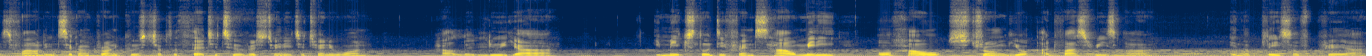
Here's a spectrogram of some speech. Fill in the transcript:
Is found in 2 Chronicles chapter 32, verse 20 to 21. Hallelujah. It makes no difference how many or how strong your adversaries are in the place of prayer.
